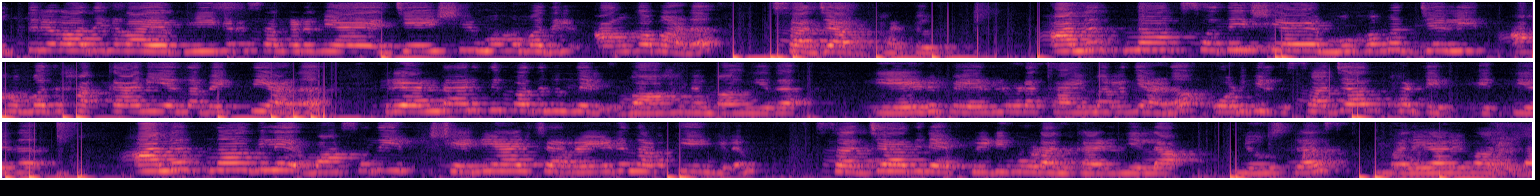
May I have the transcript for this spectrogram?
ഉത്തരവാദികളായ ഭീകര സംഘടനയായ ജെയ്ഷെ മുഹമ്മദിൽ അംഗമാണ് സജാദ് ഭട്ടു. അനന്ത്നാഗ് സ്വദേശിയായ മുഹമ്മദ് ജലീൽ അഹമ്മദ് ഹക്കാനി എന്ന വ്യക്തിയാണ് രണ്ടായിരത്തി പതിനൊന്നിൽ വാഹനം വാങ്ങിയത്. ഏഴ് പേരിലൂടെ കൈമറിഞ്ഞാണ് ഒടുവിൽ സജാദ് ഭട്ടിൽ എത്തിയത്. അനന്ത്നാഗിലെ വസതിയിൽ ശനിയാഴ്ച റെയ്ഡ് നടത്തിയെങ്കിലും സജ്ജാദിനെ പിടികൂടാൻ കഴിഞ്ഞില്ല. ന്യൂസ് ഡെസ്ക് മലയാളി വാർത്ത.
